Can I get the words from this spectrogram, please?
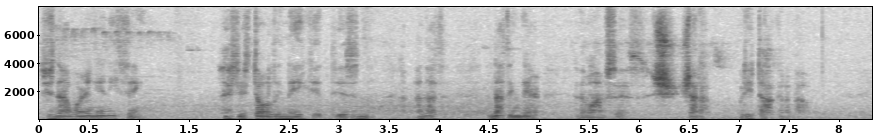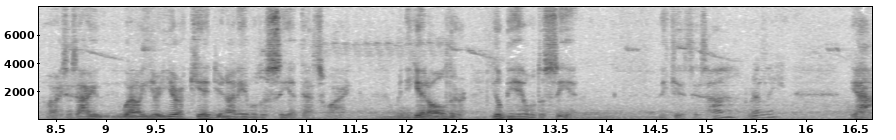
she's not wearing anything. She's totally naked. Isn't, nothing there. And the mom says, shh, shut up. What are you talking about? Or he says, well, you're, you're a kid. You're not able to see it. That's why. When you get older, you'll be able to see it. And the kid says, huh? Really? Yeah.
